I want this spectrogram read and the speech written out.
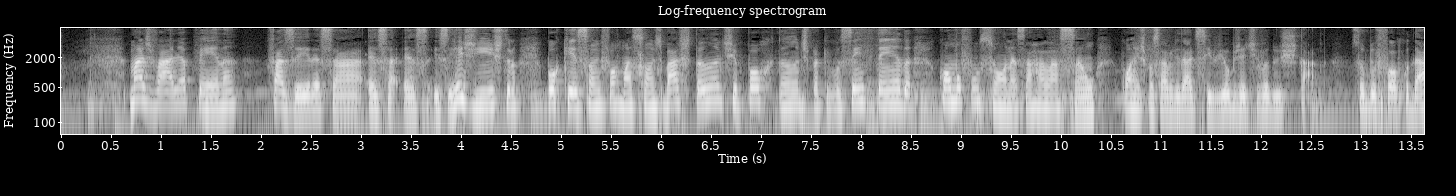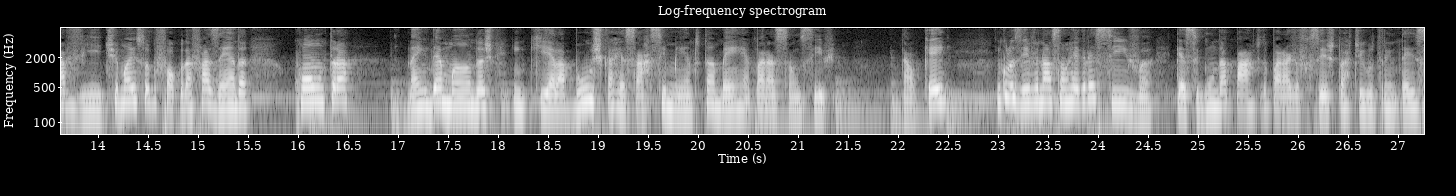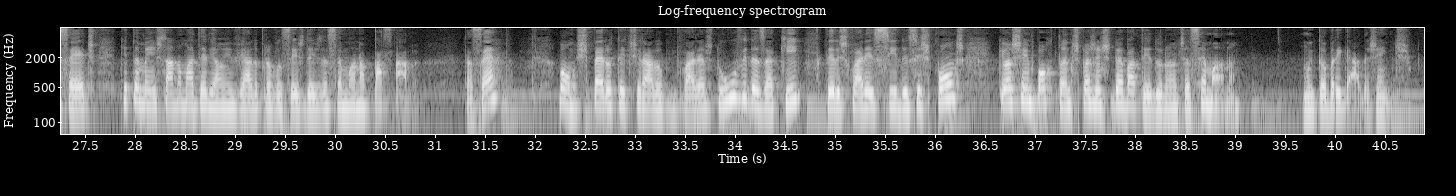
Mas vale a pena fazer essa, essa, essa, esse registro, porque são informações bastante importantes para que você entenda como funciona essa relação com a responsabilidade civil objetiva do Estado, sob o foco da vítima e sob o foco da fazenda contra né, em demandas em que ela busca ressarcimento também reparação civil. Tá ok? Inclusive na ação regressiva, que é a segunda parte do parágrafo 6 do artigo 37, que também está no material enviado para vocês desde a semana passada. Tá certo? Bom, espero ter tirado várias dúvidas aqui, ter esclarecido esses pontos que eu achei importantes para a gente debater durante a semana. Muito obrigada, gente.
